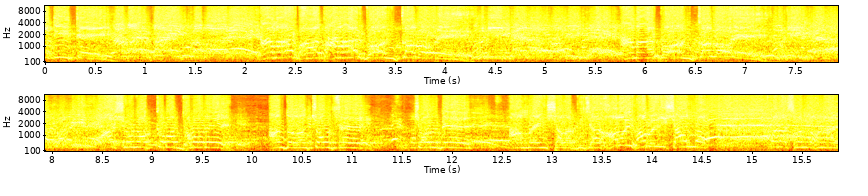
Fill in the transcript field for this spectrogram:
গদিতে আমার ভাব আমার বোন কবরে। আমার বোন কবরে। আসুন ঐক্যবদ্ধ ভাবে আন্দোলন চলছে চলবে। আমরা ইনশাল্লাহ বিচার হবেই হবে ইনশাল্লাহ। কোনো সন্দেহ নাই।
